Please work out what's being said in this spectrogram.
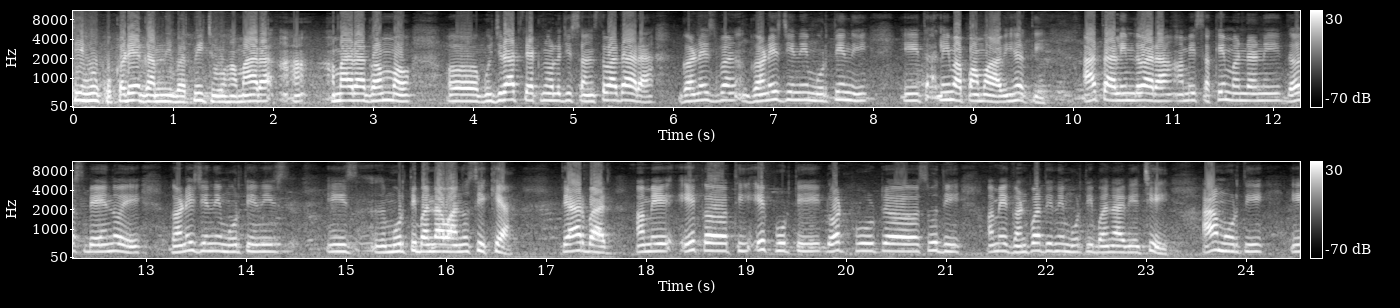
જી હું કુકડિયા ગામની વતની છું. અમારા અમારા ગામમાં ગુજરાત ટેકનોલોજી સંસ્થા દ્વારા ગણેશ ગણેશજીની મૂર્તિની તાલીમ આપવામાં આવી હતી. આ તાલીમ દ્વારા અમે સખી મંડળની દસ બહેનોએ ગણેશજીની મૂર્તિની મૂર્તિ બનાવવાનું શીખ્યા. ત્યારબાદ અમે એકથી એક ફૂટથી દોઢ ફૂટ સુધી અમે ગણપતિની મૂર્તિ બનાવીએ છીએ. આ મૂર્તિ એ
